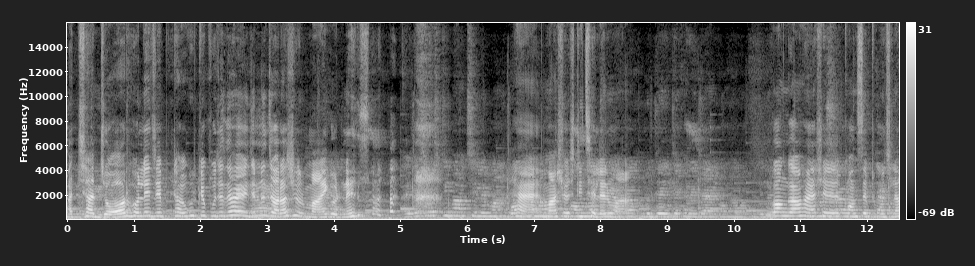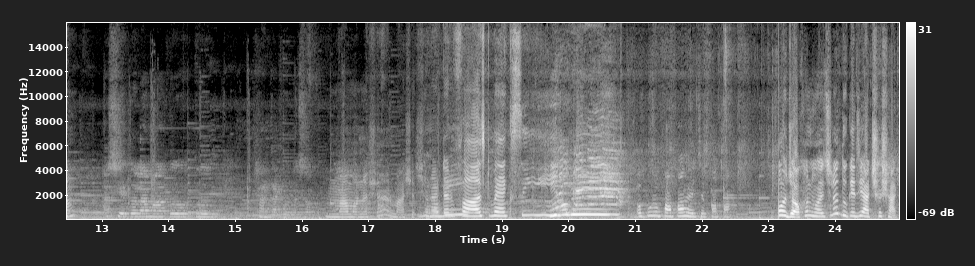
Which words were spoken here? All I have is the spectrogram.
আচ্ছা জ্বর হলে যে ঠাকুরকে পুজো দেওয়া হয় ওই জন্য জরাসুর মাই গুডনেস হ্যাঁ, মা ষষ্ঠী ছেলের মা। যেখানে যায় গঙ্গা হ্যাঁ সে কনসেপ্ট বুঝলাম। আর শীতলা মা তো তো ঠান্ডা করবে সব। মা মনসা আর মা সোনাটার ফার্স্ট ভ্যাকসিন ও পুরো পাপা হয়েছে পাপা। ও যখন হয়েছিল দু কেজি আটশো ষাট।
